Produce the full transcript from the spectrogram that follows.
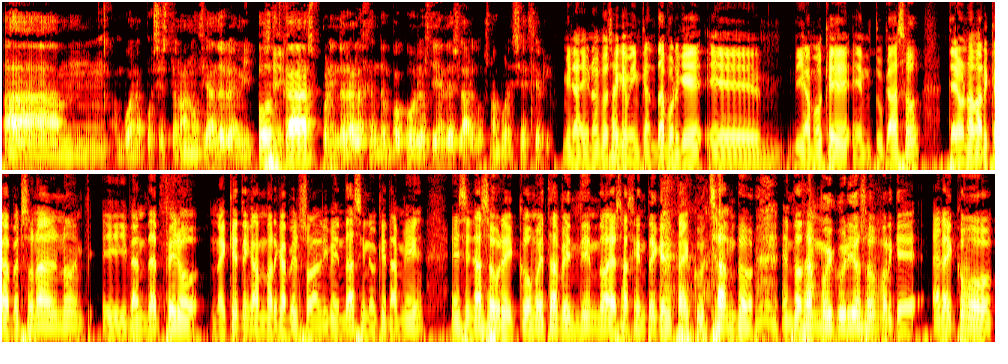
bueno, pues esto, ¿no? Anunciándolo en mi podcast, poniéndole a la gente un poco los dientes largos, ¿no? Por así decirlo. Mira, hay una cosa que me encanta porque, eh, digamos que en tu caso, tener una marca personal, ¿no? Y vendes, pero no es que tengas marca personal y vendas, sino que también enseñas sobre cómo estás vendiendo a esa gente que te está escuchando. Entonces es muy curioso porque eres como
